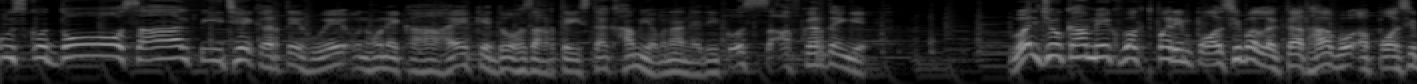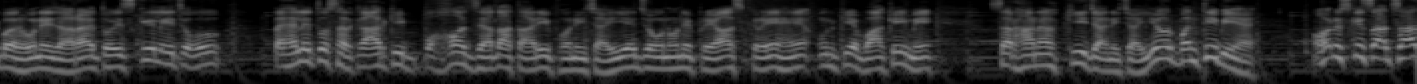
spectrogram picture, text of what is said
उसको दो साल पीछे करते हुए उन्होंने कहा है कि 2023 तक हम यमुना नदी को साफ़ कर देंगे। वेल जो काम एक वक्त पर इम्पॉसिबल लगता था, वो अब पॉसिबल होने जा रहा है। तो इसके लिए जो पहले तो सरकार की बहुत ज़्यादा तारीफ़ होनी चाहिए, जो उन्होंने प्रयास करे हैं, उनके वाकई में सराहना की जानी चाहिए और बनती भी है। और इसके साथ साथ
